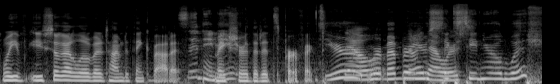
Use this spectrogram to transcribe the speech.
Well, you've, you've still got a little bit of time to think about it. Sydney, Make do you- sure that it's perfect. Do you Now, remember nine your hours. 16 year old wish?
